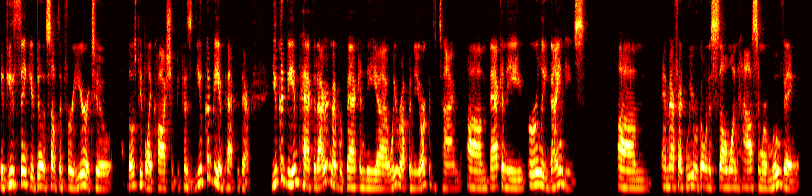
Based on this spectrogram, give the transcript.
if you think you're doing something for a year or two those people i caution because you could be impacted there you could be impacted i remember back in the uh, we were up in new york at the time um, back in the early 90s um, as a matter of fact we were going to sell one house and we're moving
